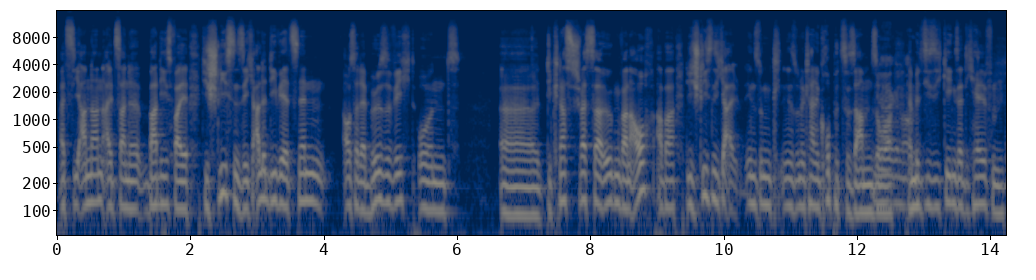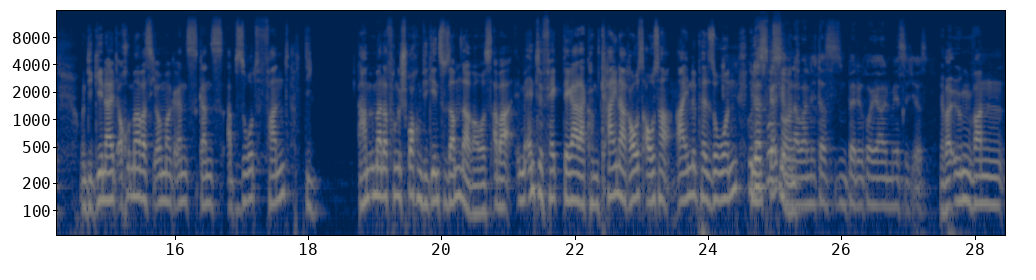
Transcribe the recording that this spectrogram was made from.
als die anderen, als seine Buddies, weil die schließen sich, alle, die wir jetzt nennen, außer der Bösewicht und äh, die Knastschwester irgendwann auch, aber die schließen sich ja in so, ein, in so eine kleine Gruppe zusammen, so, Ja, genau. damit sie sich gegenseitig helfen. Und die gehen halt auch immer, was ich auch mal ganz, ganz absurd fand, die haben immer davon gesprochen, wir gehen zusammen da raus. Aber im Endeffekt, Digga, da kommt keiner raus, außer eine Person. die Gut, das, Geld wusste man gewinnt. aber nicht, dass es ein Battle Royale mäßig ist. Ja, aber irgendwann,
